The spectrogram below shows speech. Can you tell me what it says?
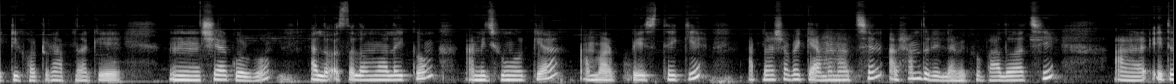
একটি ঘটনা আপনাকে শেয়ার করব। হ্যালো আসসালামু আলাইকুম। আমি ঝুমুরকিয়া, আমার পেজ থেকে। আপনারা সবাই কেমন আছেন? আলহামদুলিল্লাহ, আমি খুব ভালো আছি। আর এই তো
